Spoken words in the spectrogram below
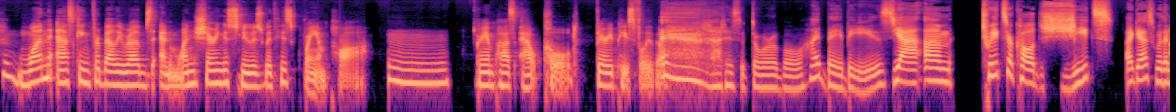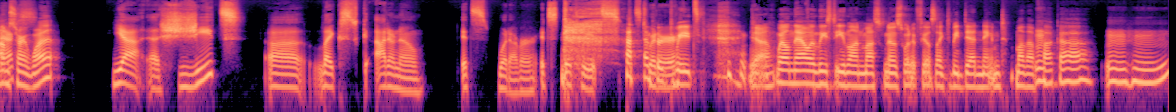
Hmm. One asking for belly rubs and one sharing a snooze with his grandpa. Mm. Grandpa's out cold. Very peacefully, though. that is adorable. Hi, babies. Yeah. Um, tweets are called sheets, I guess, with an I'm X. sorry, what? Yeah, uh, sheets. Uh, like I don't know. It's whatever. It's the tweets. It's Twitter. tweets. Yeah. Well, now at least Elon Musk knows what it feels like to be dead named motherfucker. hmm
